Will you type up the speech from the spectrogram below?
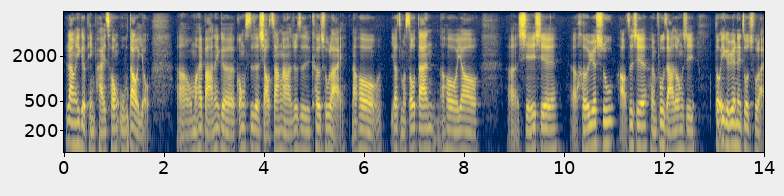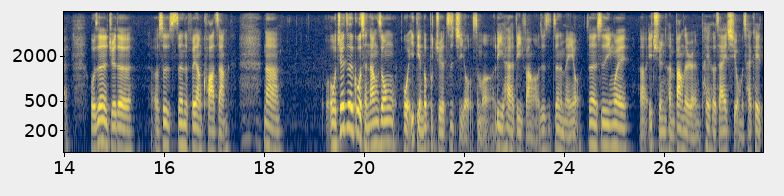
让一个品牌从无到有，啊，我们还把那个公司的小章啊，就是刻出来，然后要怎么收单，然后要呃写一些呃合约书，好，这些很复杂的东西，都一个月内做出来，我真的觉得，呃是真的非常夸张。那我觉得这个过程当中，我一点都不觉得自己有什么厉害的地方哦，就是真的没有，真的是因为。呃，一群很棒的人配合在一起，我们才可以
